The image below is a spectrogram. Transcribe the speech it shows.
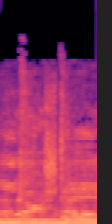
zijn lurch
